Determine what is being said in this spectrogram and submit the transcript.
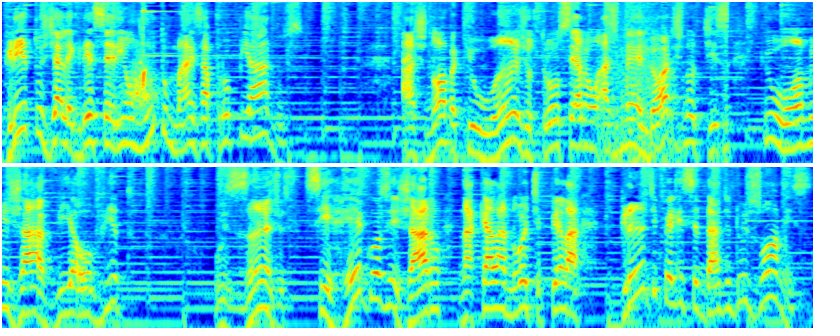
gritos de alegria seriam muito mais apropriados. As novas que o anjo trouxe eram as melhores notícias que o homem já havia ouvido os anjos se regozijaram naquela noite pela grande felicidade dos homens.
